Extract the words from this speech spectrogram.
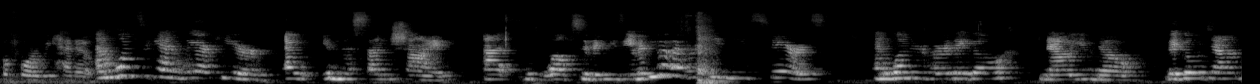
before we head out. And once again, we are here out in the sunshine at the Guelph Civic Museum. If you have ever seen these stairs and wondered where they go, now you know. They go down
